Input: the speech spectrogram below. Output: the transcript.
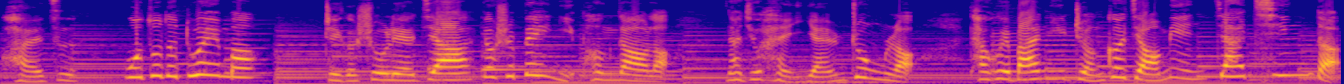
孩子，我做的对吗？这个狩猎夹要是被你碰到了，那就很严重了，它会把你整个脚面夹青的。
